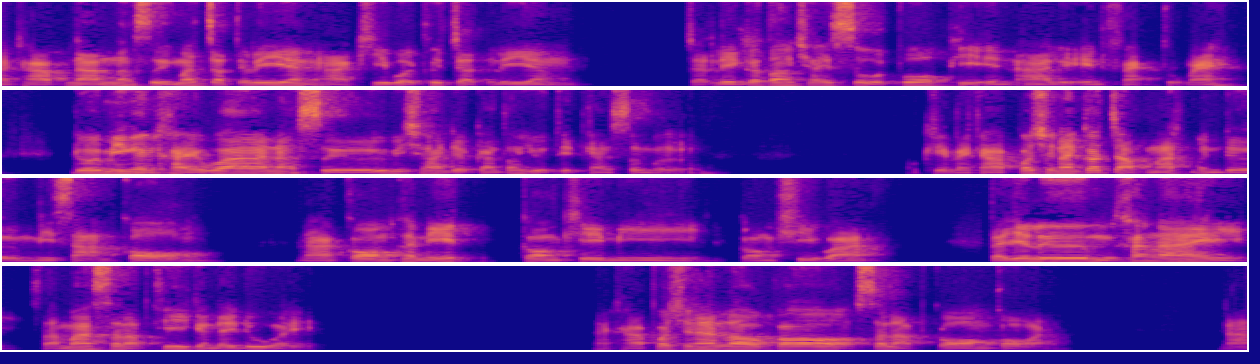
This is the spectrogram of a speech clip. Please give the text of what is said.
นะครับนำหนังสือมาจัดเรียงอ่าคีย์เวิร์ดคือจัดเรียง จัดเรียงก็ต้องใช้สูตรพวก PNR หรือ NFACT ถูกไหมโดยมีเงื่อนไขว่าหนังสือวิชาเดียวกันต้องอยู่ติดกันเสมอโอเคไหมครับเพราะฉะนั้นก็จับมัดเหมือนเดิมมีสามกองนะกองคณิต กองเคมี กองชีวะ แต่อย่าลืมข้างในสามารถสลับที่กันได้ด้วยนะครับเพราะฉะนั้นเราก็สลับกองก่อนนะ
